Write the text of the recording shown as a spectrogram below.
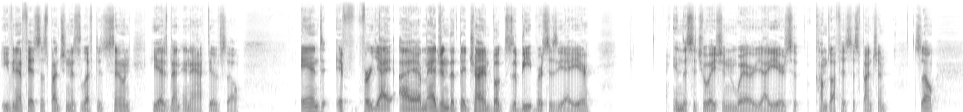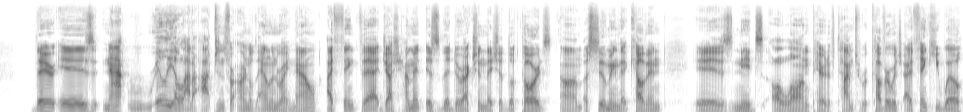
even if his suspension is lifted soon, he has been inactive. So, and if for yeah, I imagine that they'd try and book Zabit versus Yair in the situation where Yair comes off his suspension. So there is not really a lot of options for Arnold Allen right now. I think that Josh Emmett is the direction they should look towards, um, assuming that Kelvin is needs a long period of time to recover, which I think he will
